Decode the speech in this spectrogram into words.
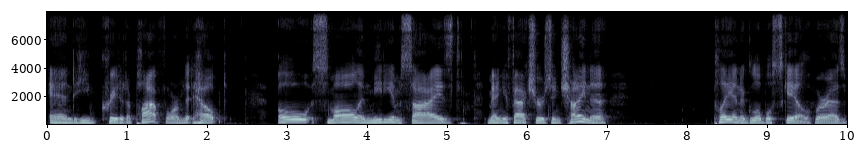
And he created a platform that helped oh small and medium-sized manufacturers in China play in a global scale, whereas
